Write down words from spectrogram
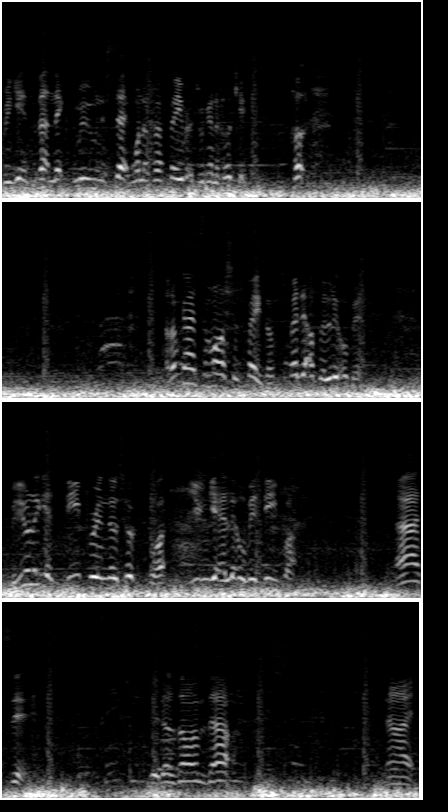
We get into that next move in a sec. One of her favorites. We're gonna hook it. Hook. And I'm going to Marshall's face. I've sped it up a little bit. If you want to get deeper in those hook squats, you can get a little bit deeper. That's it. Get those arms out. Nice.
